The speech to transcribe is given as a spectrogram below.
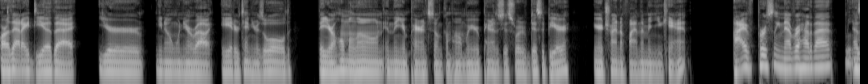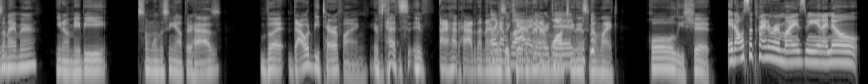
are that idea that you're, you know, when you're about eight or 10 years old, that you're home alone and then your parents don't come home or your parents just sort of disappear You're trying to find them and you can't. I've personally never had that Me as a nightmare. You know, maybe someone listening out there has, but that would be terrifying if that's if I had had that nightmare Like, as a I'm kid and I then I'm watching did. this and I'm like, holy shit. It also kind of reminds me, and I know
